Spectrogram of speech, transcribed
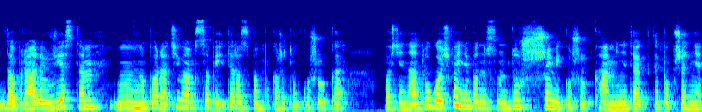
Dobra, ale już jestem, mm, poradziłam sobie i teraz Wam pokażę tą koszulkę właśnie na długość. Fajnie, bo one są dłuższymi koszulkami, nie tak jak te poprzednie,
